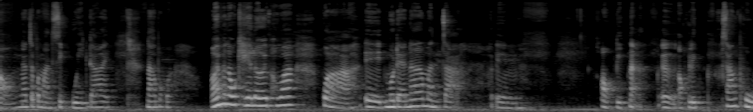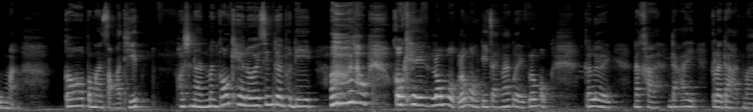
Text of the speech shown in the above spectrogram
12 น่าจะประมาณ 10วีคได้นะบอกว่าอ๋อมันโอเคเลย เพราะว่ากว่าเอโมเดอร์นามันจะ เอมออกฤทธิ์น่ะ เออ ออกฤทธิ์สร้างภูมิอะ ก็ประมาณ2องอาทิตย์ เพราะฉะนั้นมันก็โอเคเลย สิ้นเดือนพอดี เออ เราโอเค โล่งอกโล่งอกดีใจมากเลยโล่งอกก็เลยนะคะ ได้กระดาษมา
